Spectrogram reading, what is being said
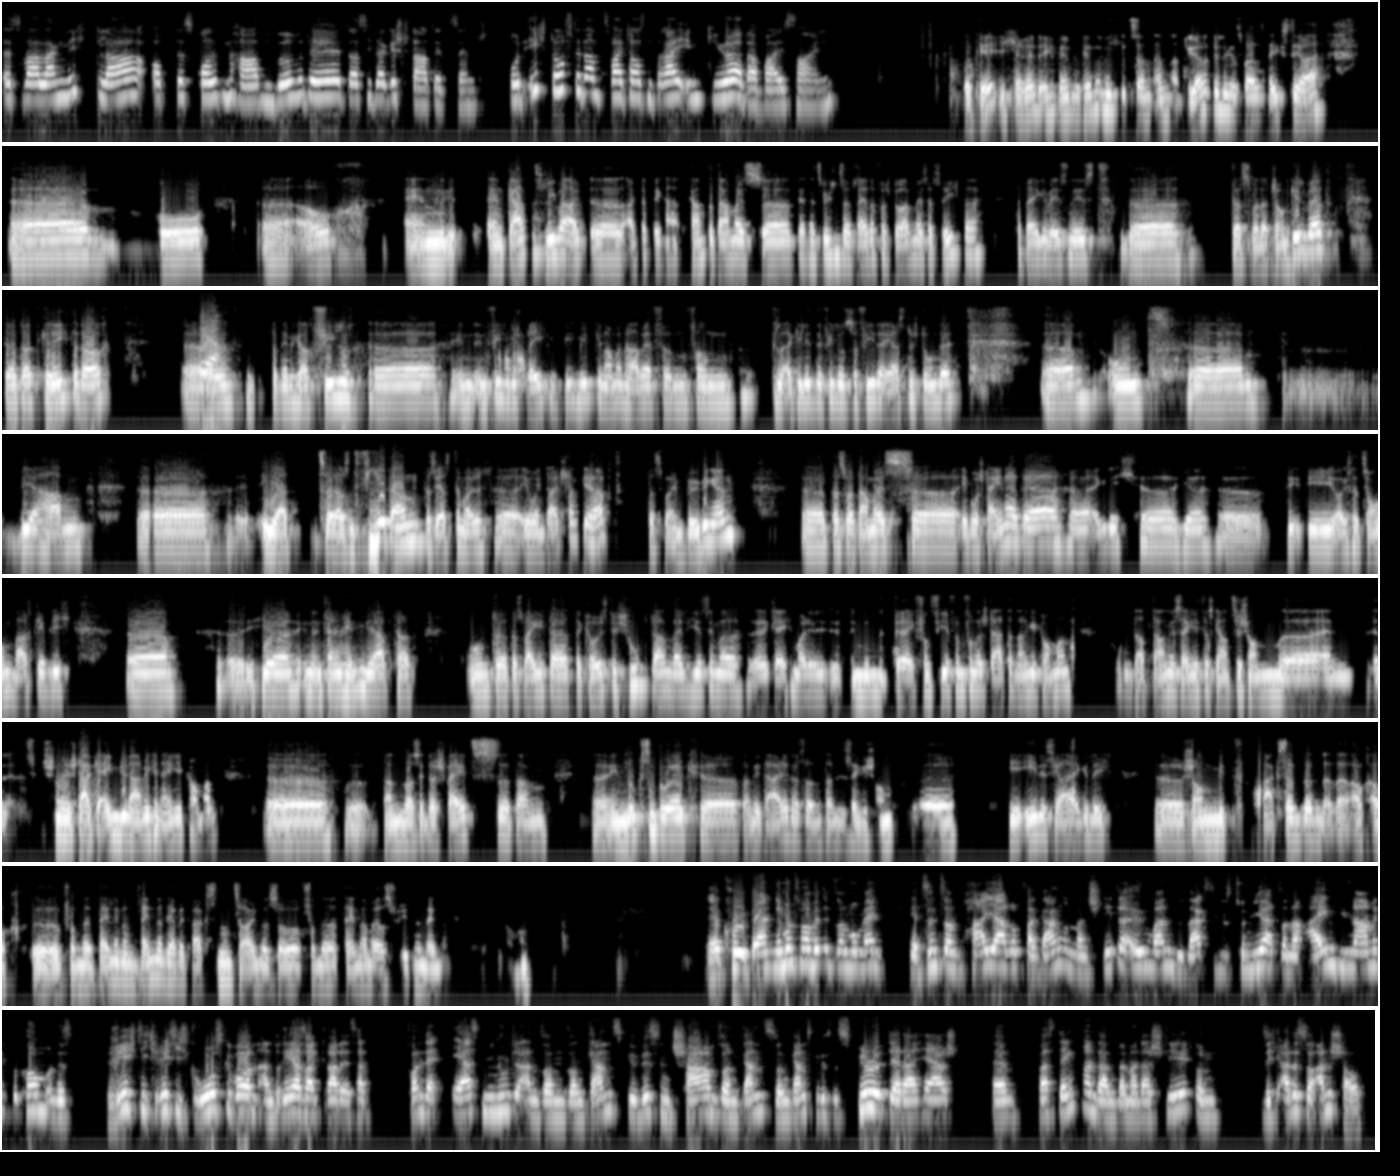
es war lang nicht klar, ob das Folgen haben würde, dass sie da gestartet sind. Und ich durfte dann 2003 in Gjör dabei sein. Okay, ich erinnere, ich erinnere mich jetzt an, an, an Gjör natürlich, das war das nächste Jahr, äh, wo äh, auch ein, ein ganz lieber alt, äh, alter Bekannter damals, äh, der in der Zwischenzeit leider verstorben ist, als Richter dabei gewesen ist. Äh, das war der John Gilbert, der dort gerichtet auch ja. von dem ich auch viel äh, in, in vielen Gesprächen viel mitgenommen habe von, von Agility Philosophie der ersten Stunde. Ähm, und ähm, wir haben äh, im Jahr 2004 dann das erste Mal äh, EO in Deutschland gehabt. Das war in Böbingen. Äh, das war damals äh, Evo Steiner, der äh, eigentlich äh, hier äh, die, die Organisation maßgeblich äh, hier in, in seinen Händen gehabt hat. Und äh, das war eigentlich der, der größte Schub dann, weil hier sind wir äh, gleich mal in den Bereich von 400, 500 Startern angekommen. Und ab dann ist eigentlich das Ganze schon, äh, ein, schon eine starke Eigendynamik hineingekommen. Äh, dann war es in der Schweiz, dann äh, in Luxemburg, äh, dann Italien. Also dann ist es eigentlich schon äh, jedes Jahr eigentlich äh, schon mit wachsenden, auch, auch äh, von den teilnehmenden Ländern her mit wachsenden Zahlen, also von der Teilnahme aus verschiedenen Ländern gekommen. Ja, cool. Bernd, nimm uns mal mit in so einen Moment. Jetzt sind so ein paar Jahre vergangen und man steht da irgendwann. Du sagst, dieses Turnier hat so eine Eigendynamik bekommen und ist richtig, richtig groß geworden. Andrea sagt gerade, es hat von der ersten Minute an so einen, so einen ganz gewissen Charme, so einen ganz, so einen ganz gewissen Spirit, der da herrscht. Ähm, was denkt man dann, wenn man da steht und sich alles so anschaut?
